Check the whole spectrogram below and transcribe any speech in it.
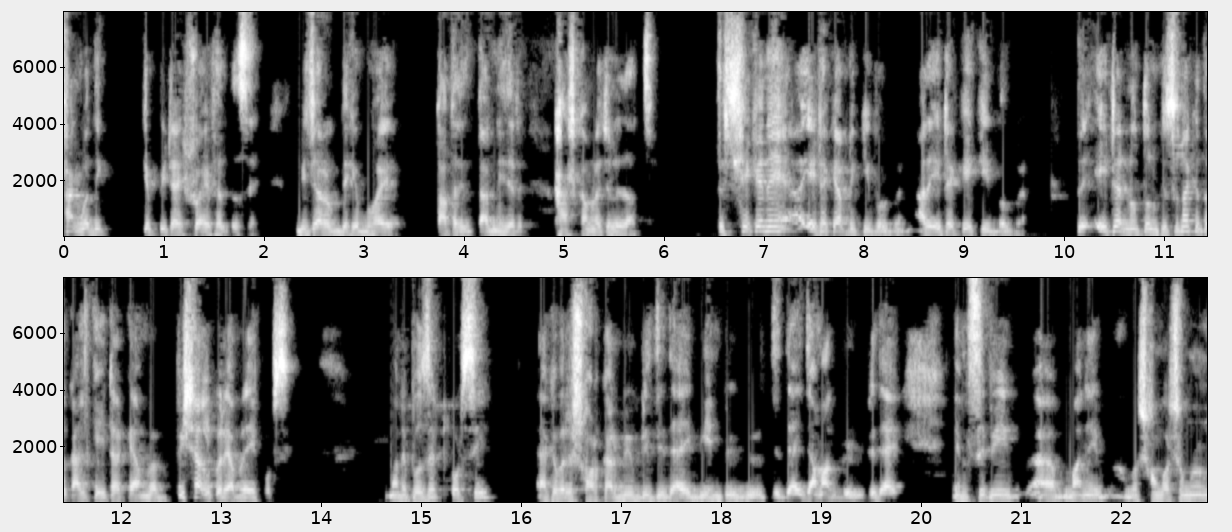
সাংবাদিককে পিটায় শুয়াই ফেলতেছে। বিচারক দেখে ভয়ে তাড়াতাড়ি তার নিজের খাস কামলা চলে যাচ্ছে। তো সেখানে এটাকে আপনি কি বলবেন? আর এটাকে কি বলবেন? তো এটা নতুন কিছু না, কিন্তু কালকে এটাকে আমরা বিশাল করে আমরা এ করছি। মানে প্রজেক্ট করছি, একেবারে সরকার বিবৃতি দেয়, বিএনপি বিবৃতি দেয়, জামাত বিবৃতি দেয়, এনসিপি মানে সংবাদ সম্মেলন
